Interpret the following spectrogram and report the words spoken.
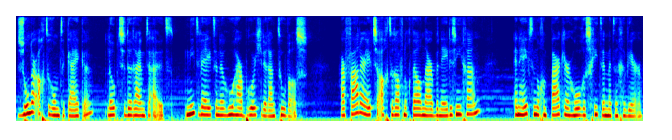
Zonder achterom te kijken loopt ze de ruimte uit, niet wetende hoe haar broertje eraan toe was. Haar vader heeft ze achteraf nog wel naar beneden zien gaan en heeft hem nog een paar keer horen schieten met een geweer.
